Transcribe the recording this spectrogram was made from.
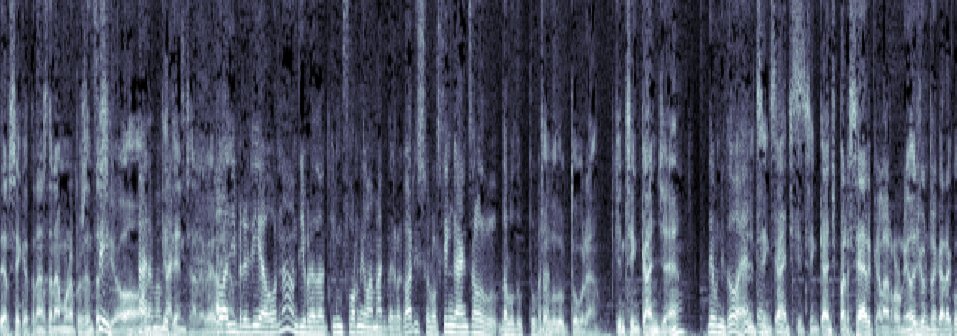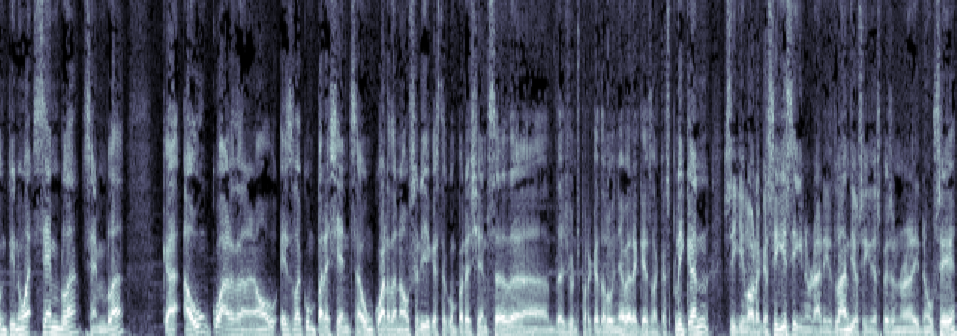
Deu ser que te n'has d'anar amb una presentació. ara me'n Què vaig. tens ara? A, veure, A la llibreria Ona, el llibre de Quim Forn i la Magda Gregori sobre els 5 anys del, de l'1 d'octubre. De l'1 d'octubre. Quins 5 anys, eh? Déu-n'hi-do, eh? Quins 5 anys, quins 5 anys. Per cert, que la reunió de Junts encara continua. Sembla, sembla, que a un quart de nou és la compareixença. A un quart de nou seria aquesta compareixença de, de Junts per Catalunya, a veure què és el que expliquen, sigui l'hora que sigui, sigui en horari Islàndia o sigui després en horari no ho sé,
